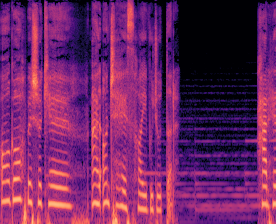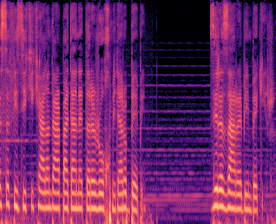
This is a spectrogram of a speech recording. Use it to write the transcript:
آگاه بشو که الان چه حس هایی وجود داره. هر حس فیزیکی که الان در بدنت داره رخ میده رو ببین. زیر ذره بین بگیر.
